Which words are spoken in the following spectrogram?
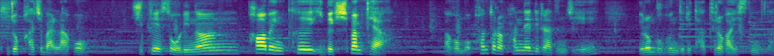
부족하지 말라고 GPS 올인원 파워뱅크 210A 하고 뭐 컨트롤 판넬이라든지 이런 부분들이 다 들어가 있습니다.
